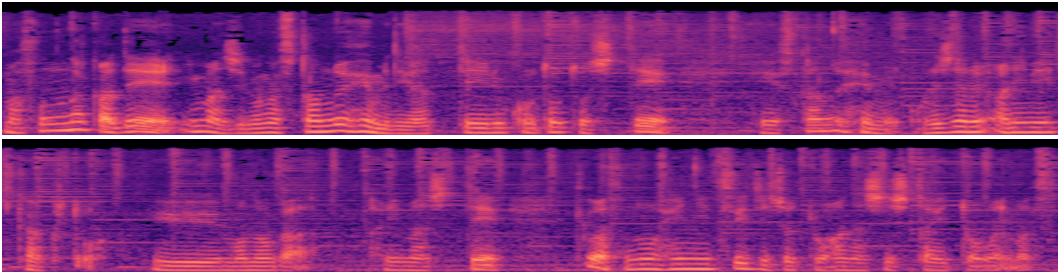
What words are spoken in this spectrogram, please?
まあ、その中で今自分がスタンド FM でやっていることとしてえースタンド FM オリジナルアニメ企画というものがありまして今日はその辺についてちょっとお話ししたいと思います。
